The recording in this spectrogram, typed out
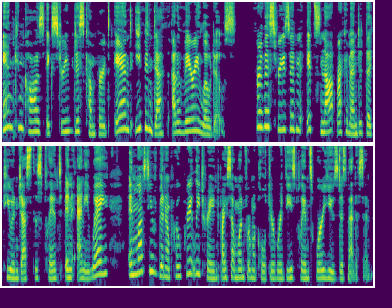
and can cause extreme discomfort and even death at a very low dose. For this reason, it's not recommended that you ingest this plant in any way unless you've been appropriately trained by someone from a culture where these plants were used as medicine.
